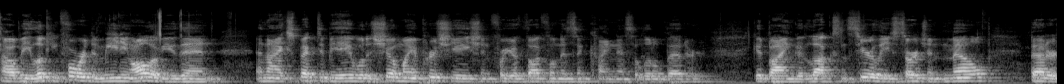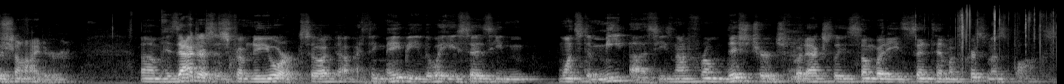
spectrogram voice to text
I'll be looking forward to meeting all of you then, and I expect to be able to show my appreciation for your thoughtfulness and kindness a little better. Goodbye and good luck. Sincerely, Sergeant Mel Batterschneider. Um, his address is from New York, so I, I, think maybe the way he says he wants to meet us, he's not from this church, but actually somebody sent him a Christmas box.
